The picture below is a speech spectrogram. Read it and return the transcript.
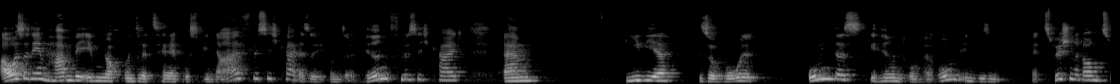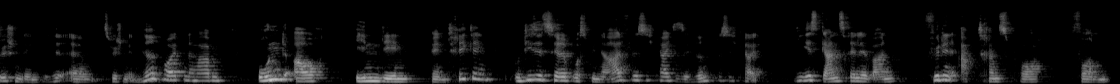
Außerdem haben wir eben noch unsere Cerebrospinalflüssigkeit, also unsere Hirnflüssigkeit, ähm, die wir sowohl um das Gehirn drumherum in diesem äh, Zwischenraum zwischen den, äh, zwischen den Hirnhäuten haben und auch in den Ventrikeln. Und diese Cerebrospinalflüssigkeit, diese Hirnflüssigkeit, die ist ganz relevant für den Abtransport von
